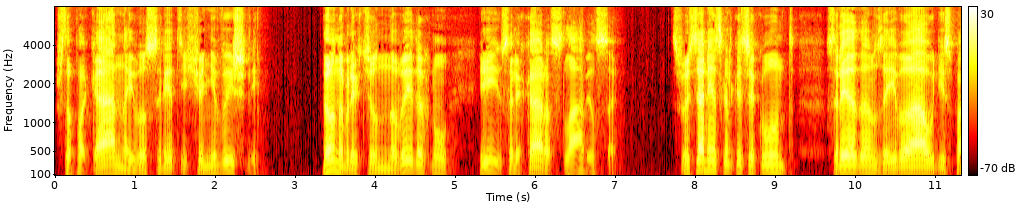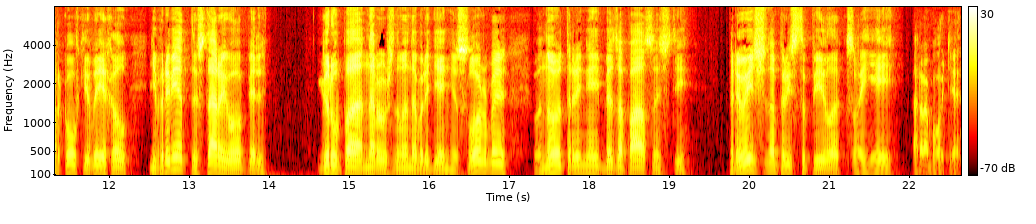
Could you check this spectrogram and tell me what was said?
что пока на его след еще не вышли. Он облегченно выдохнул и слегка расслабился. Спустя несколько секунд следом за его Ауди с парковки выехал неприметный старый «Опель». Группа наружного наблюдения службы внутренней безопасности привычно приступила к своей работе.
